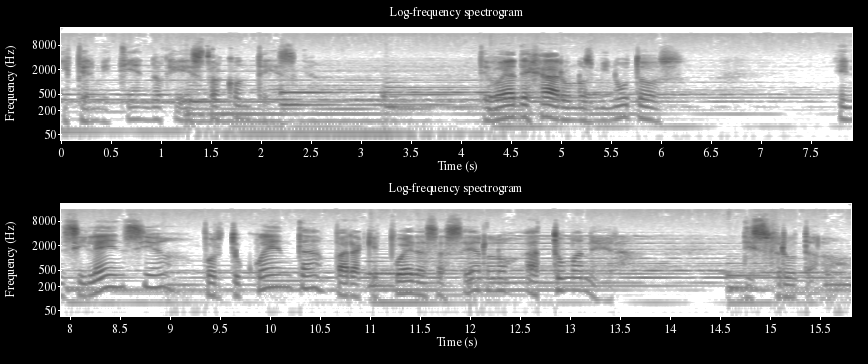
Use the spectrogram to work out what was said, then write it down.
y permitiendo que esto acontezca. Te voy a dejar unos minutos en silencio por tu cuenta para que puedas hacerlo a tu manera. Disfrútalo.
